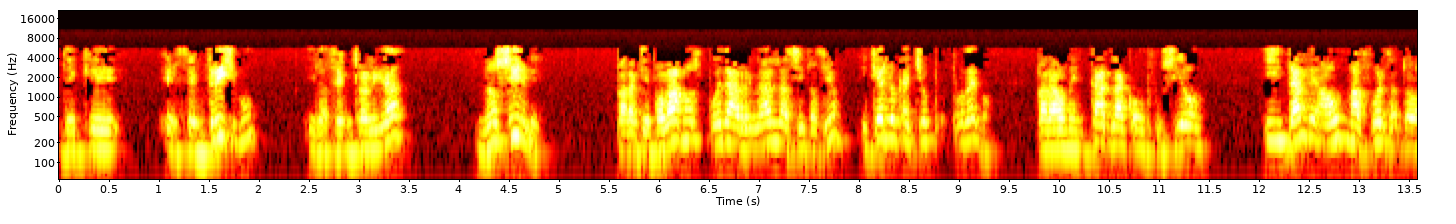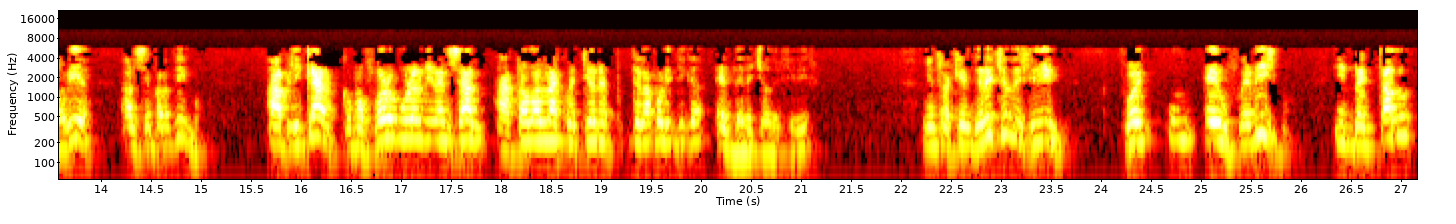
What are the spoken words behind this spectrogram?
de que el centrismo y la centralidad no sirve para que Podamos pueda arreglar la situación. ¿Y qué es lo que ha hecho Podemos? Para aumentar la confusión y darle aún más fuerza todavía al separatismo. Aplicar como fórmula universal a todas las cuestiones de la política el derecho a decidir. Mientras que el derecho a decidir fue un eufemismo inventado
